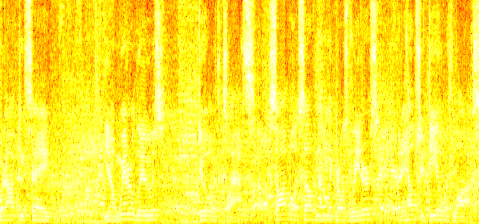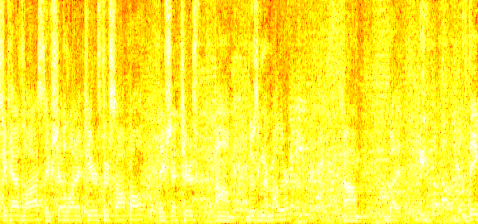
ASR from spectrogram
would often say, you know, win or lose, do it with class. Softball itself not only grows leaders, but it helps you deal with loss. They've had loss, they've shed a lot of tears through softball, they've shed tears um, losing their mother, um, but they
